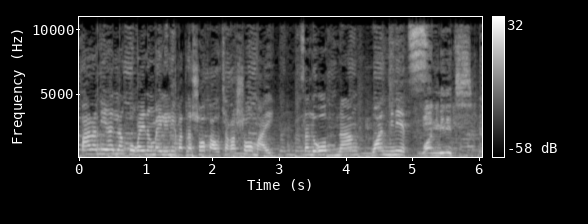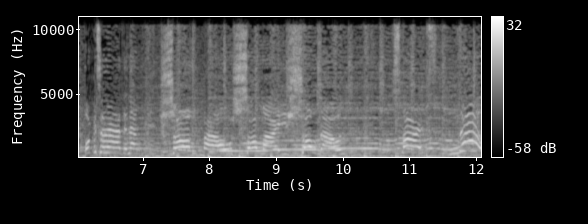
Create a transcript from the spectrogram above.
Paramihan lang po kayo ng maililipat na siopaw at saka siomay sa loob ng 1 minutes. One minutes. Umpisa na natin ang siopaw, siomay, showdown starts now!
